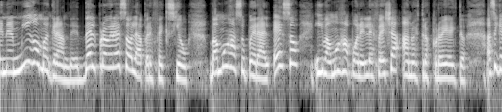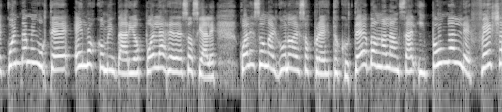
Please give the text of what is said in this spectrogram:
enemigo más grande del progreso, la perfección. Vamos a superar eso y vamos a ponerle fecha a nuestros proyectos. Así que cuéntenme ustedes en los comentarios por las redes sociales cuáles son algunos de esos proyectos que ustedes van a lanzar y pónganle fecha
